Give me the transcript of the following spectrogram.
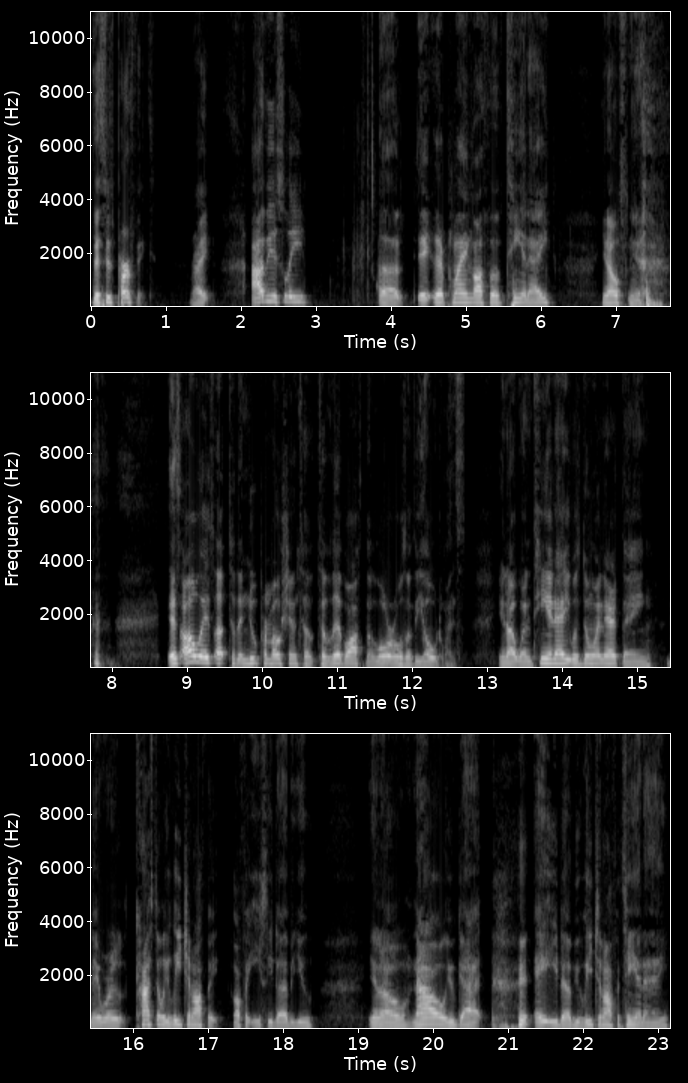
This is perfect right? Obviously, uh, they're playing off of TNA. You know, it's always up to the new promotion to, to live off the laurels of the old ones. You know, when TNA was doing their thing, they were constantly leeching off of, off of ECW. You know, now you got AEW leeching off of TNA,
